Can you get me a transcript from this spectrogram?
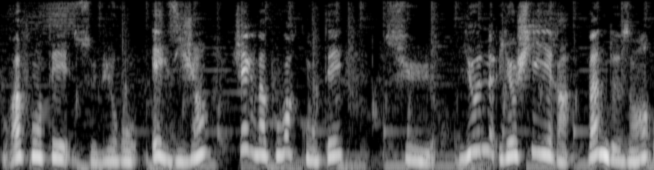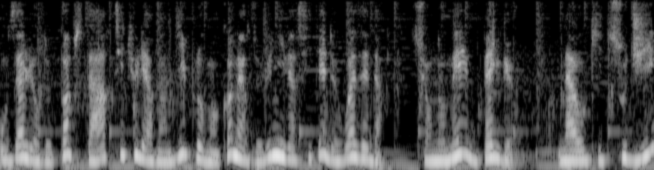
Pour affronter ce bureau exigeant, Jake va pouvoir compter sur Yun Yoshihira, 22 ans, aux allures de pop star, titulaire d'un diplôme en commerce de l'université de Waseda, surnommé Belle Girl. Naoki Tsuji,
